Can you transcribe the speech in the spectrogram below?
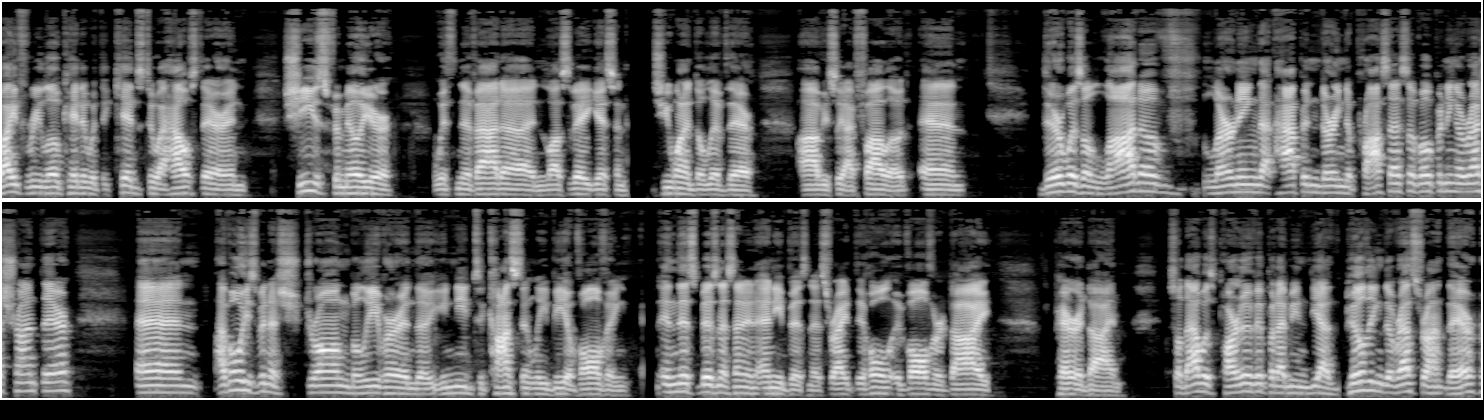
wife relocated with the kids to a house there, and she's familiar with Nevada and Las Vegas, and she wanted to live there. Obviously, I followed, and there was a lot of learning that happened during the process of opening a restaurant there. And I've always been a strong believer in the you need to constantly be evolving in this business and in any business, right? The whole evolve or die paradigm. So that was part of it. But I mean, yeah, building the restaurant there,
